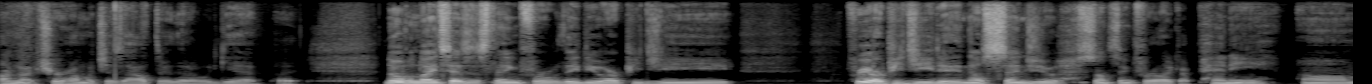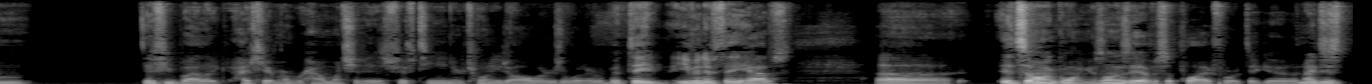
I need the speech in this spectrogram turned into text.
I'm not sure how much is out there that I would get. But Noble Knights has this thing for they do RPG free RPG day, and they'll send you something for like a penny. Um, if you buy like I can't remember how much it is, fifteen or twenty dollars or whatever. But they even if they have, uh, it's ongoing as long as they have a supply for it. They go, and I just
